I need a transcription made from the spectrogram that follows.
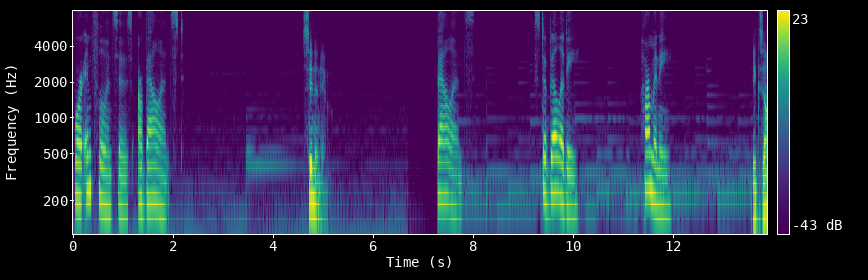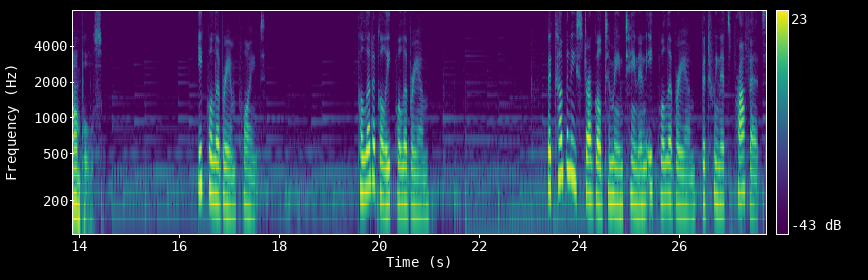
or influences are balanced. Synonym Balance, Stability, Harmony. Examples Equilibrium point. Political equilibrium. The company struggled to maintain an equilibrium between its profits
